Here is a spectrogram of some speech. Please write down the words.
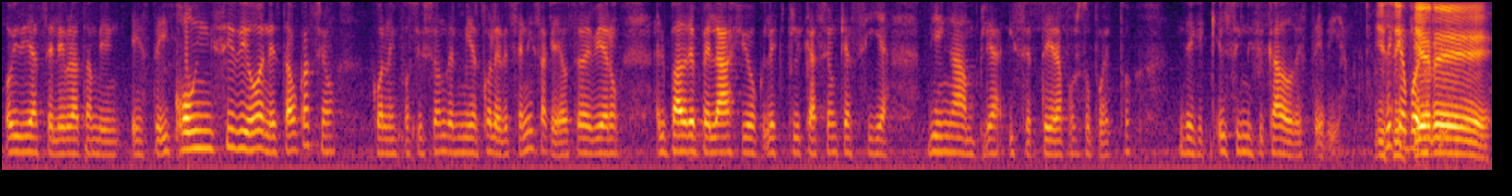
hoy día celebra también este y coincidió en esta ocasión con la imposición del miércoles de ceniza, que ya ustedes vieron el padre Pelagio, la explicación que hacía, bien amplia y certera, por supuesto, de el significado de este día. Y Así si que, bueno, quiere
